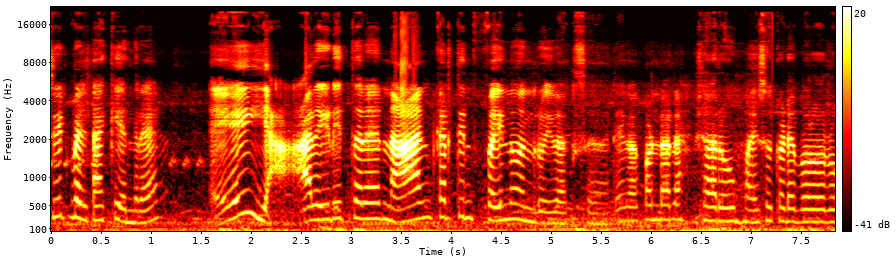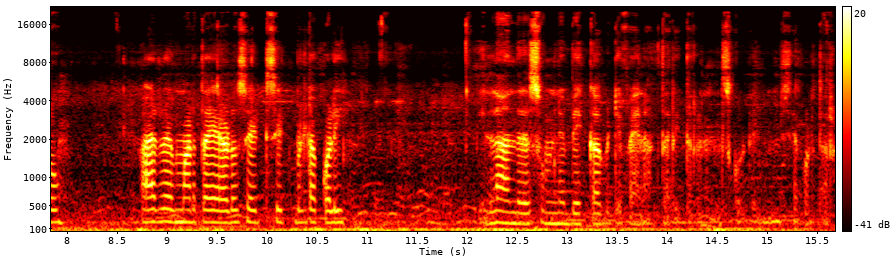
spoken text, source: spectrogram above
ಸೀಟ್ ಬೆಲ್ಟ್ ಹಾಕಿ ಅಂದರೆ, ಏಯ್, ಯಾರು ಹಿಡಿತಾರೆ? ನಾನು ಕಟ್ತೀನಿ ಫೈನು ಅಂದರು ಇವಾಗ ಸರಿಯಾಗಿ ಹಾಕೊಂಡವ್ರೆ. ಹುಷಾರು, ಮೈಸೂರು ಕಡೆ ಬರೋರು. ಕಾರ್ ಡ್ರೈವ್ ಮಾಡ್ತಾ ಎರಡು ಸೈಡ್ ಸೀಟ್ ಬೆಲ್ಟ್ ಹಾಕೊಳ್ಳಿ. ಇಲ್ಲ ಅಂದರೆ ಸುಮ್ಮನೆ ಬೇಕಾಬಿಟ್ಟು ಫೈನ್ ಹಾಕ್ತಾರೆ ಈ ಥರ ನೆನೆಸ್ಕೊಟ್ರೆ ಹಿಂಸೆ ಕೊಡ್ತಾರೆ.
